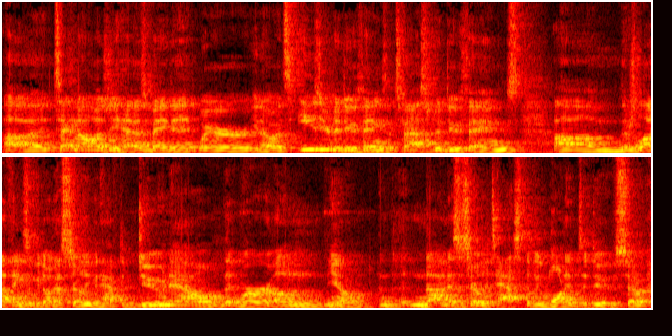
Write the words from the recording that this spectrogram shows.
uh, technology has made it where, you know, it's easier to do things, it's faster to do things. Um, there's a lot of things that we don't necessarily even have to do now that were un, you know, not necessarily tasks that we wanted to do. So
